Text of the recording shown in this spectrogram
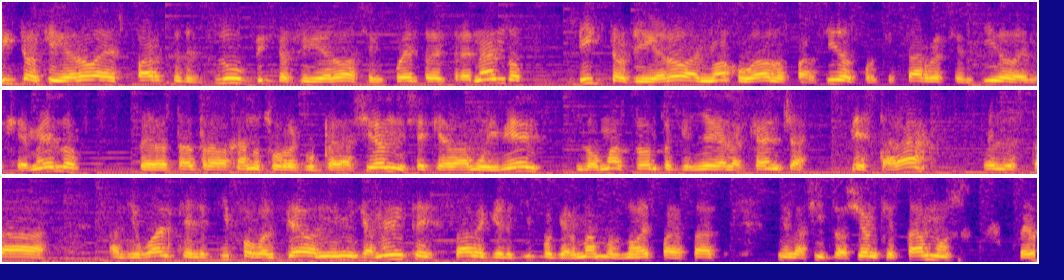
Víctor Figueroa es parte del club, Víctor Figueroa se encuentra entrenando, Víctor Figueroa no ha jugado los partidos porque está resentido del gemelo, pero está trabajando su recuperación y sé que va muy bien. Lo más pronto que llegue a la cancha estará. Él está, al igual que el equipo golpeado anímicamente, sabe que el equipo que armamos no es para estar en la situación que estamos, pero,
